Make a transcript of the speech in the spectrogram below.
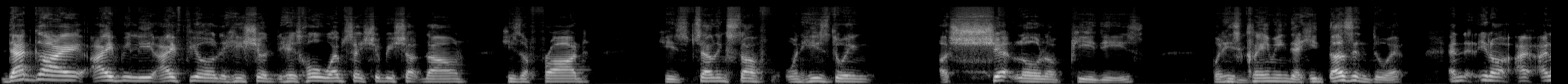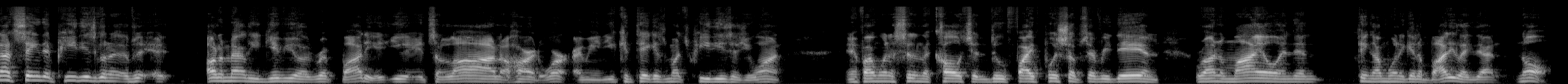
that guy, I believe, I feel that he should, his whole website should be shut down. He's a fraud. He's selling stuff when he's doing a shitload of PEDs, but he's mm-hmm. claiming that he doesn't do it and you know, I, am not saying that PD is going to uh, automatically give you a ripped body. You, it's a lot of hard work. I mean, you can take as much PEDs as you want. And if I'm going to sit on the couch and do five push-ups every day and run a mile and then think I'm going to get a body like that, no.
